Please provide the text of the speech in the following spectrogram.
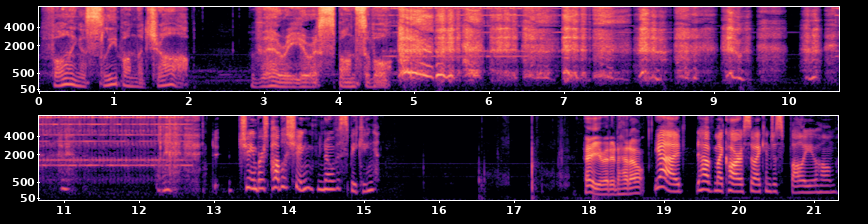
Falling asleep on the job. Very irresponsible. Chambers Publishing, Nova speaking. Hey, you ready to head out? Yeah, I have my car so I can just follow you home.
